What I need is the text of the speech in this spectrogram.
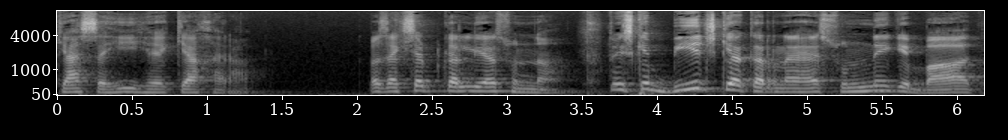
क्या सही है, क्या ख़राब। बस एक्सेप्ट कर लिया सुनना। तो इसके बीच क्या करना है? सुनने के बाद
